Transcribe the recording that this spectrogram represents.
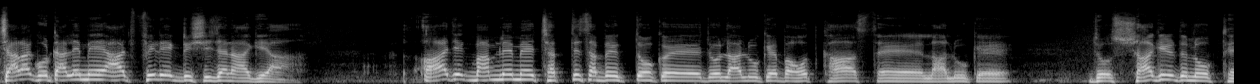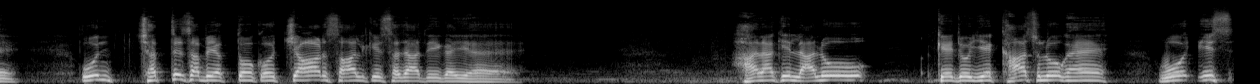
चारा घोटाले में आज फिर एक डिसीज़न आ गया। आज एक मामले में 36 अभियुक्तों के, जो लालू के बहुत खास थे, लालू के जो शागिर्द लोग थे, उन छत्तीस अभियुक्तों को चार साल की सजा दी गई है। हालाँकि लालू के जो ये खास लोग हैं, वो इस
